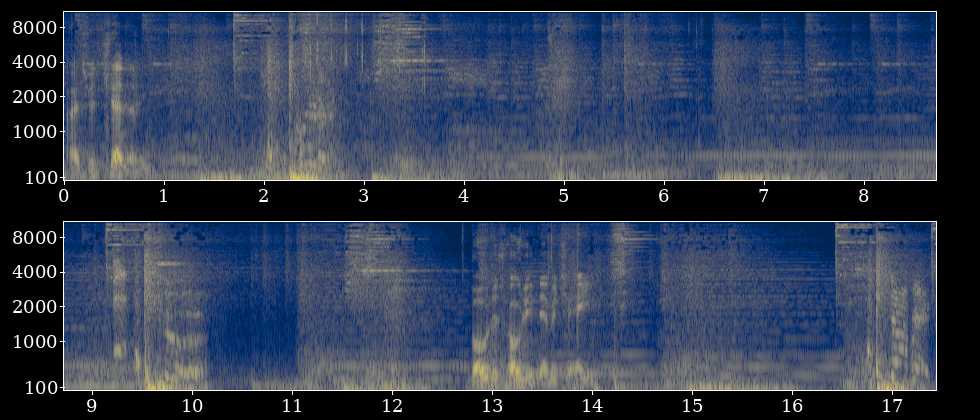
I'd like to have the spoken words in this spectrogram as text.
Hij is weer channeling. Bonus holy damage 1. Stop it!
